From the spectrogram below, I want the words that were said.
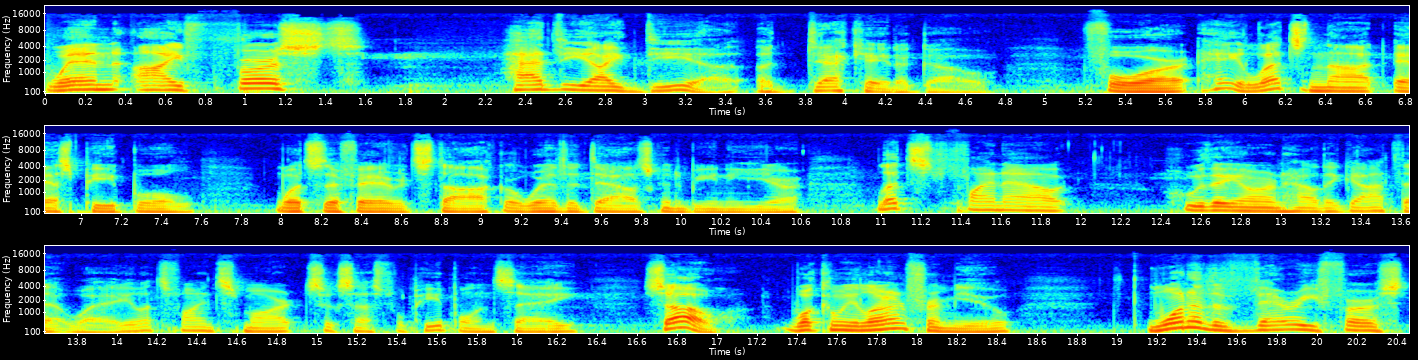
when I first had the idea a decade ago for, hey, let's not ask people what's their favorite stock or where the Dow's going to be in a year. Let's find out who they are and how they got that way. Let's find smart, successful people and say, so, what can we learn from you? one of the very first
